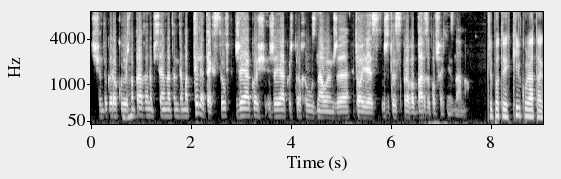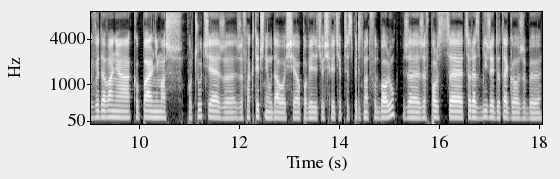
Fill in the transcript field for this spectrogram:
2010 roku. Już naprawdę napisałem na ten temat tyle tekstów, że jakoś, że jakoś trochę uznałem, że to jest, że to jest sprawa bardzo powszechnie znana. Czy po tych kilku latach wydawania kopalni masz poczucie, że, że faktycznie udało się opowiedzieć o świecie przez pryzmat futbolu? Że, że w Polsce coraz bliżej do tego, żeby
